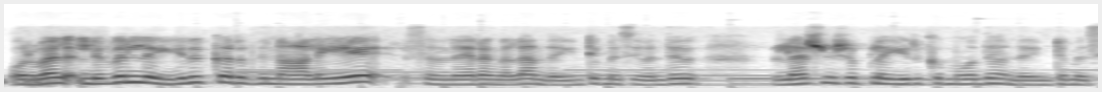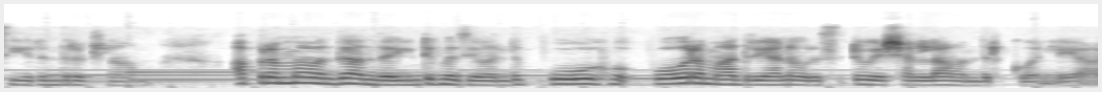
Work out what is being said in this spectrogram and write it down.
ஒருவேளை லிவன்ல இருக்கிறதுனாலயே சில நேரங்கள்ல அந்த இன்டிமேசி வந்து ரிலேஷன்ஷிப்ல இருக்கும்போது அந்த இன்டிமேசி இருந்திருக்கலாம். அப்புறமா வந்து அந்த இன்டிமேசி வந்து போக போற மாதிரியான ஒரு சுச்சுவேஷன்லாம் வந்திருக்கும் இல்லையா?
